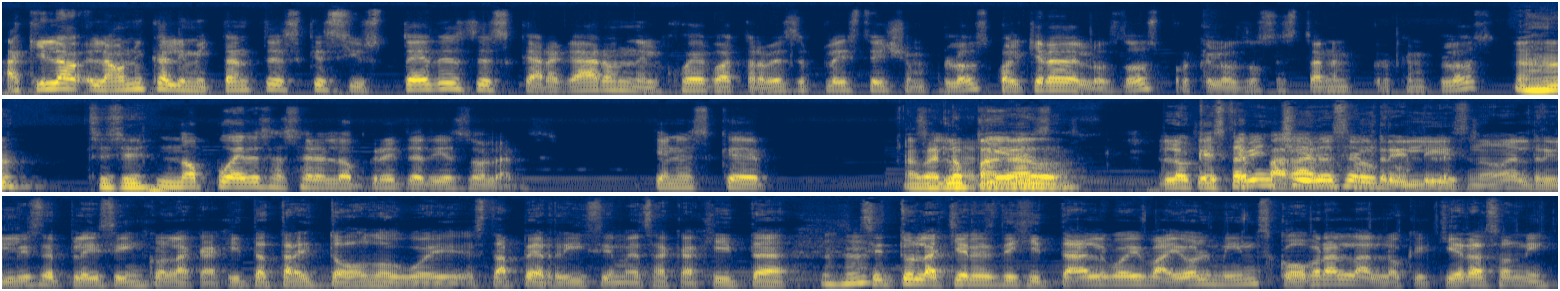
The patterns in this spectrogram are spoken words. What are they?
Aquí la, la única limitante es que si ustedes descargaron el juego a través de PlayStation Plus, cualquiera de los dos, porque los dos están en, creo que en Plus, Ajá, sí, sí. no puedes hacer el upgrade de 10 dólares. Tienes que... Haberlo lo pagado. Lo que está que bien chido es el release, ¿no? El release de Play 5, la cajita trae todo, güey. Está perrísima esa cajita. Si tú la quieres digital, güey, by all means, cóbrala lo que quiera Sony.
